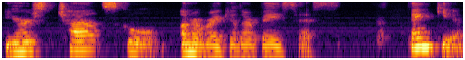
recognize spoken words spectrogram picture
your child's school on a regular basis. Thank you.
